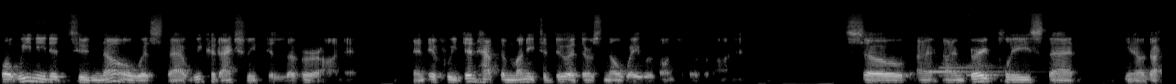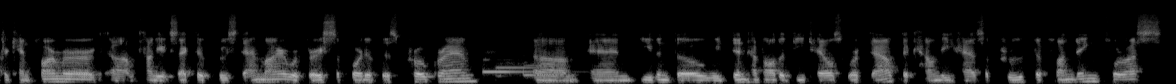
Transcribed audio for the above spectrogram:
what we needed to know was that we could actually deliver on it. And if we didn't have the money to do it, there's no way we're going to deliver on it. So I, am very pleased that, you know, Dr. Ken Farmer, um, County Executive Bruce Dammeier were very supportive of this program. Um, and even though we didn't have all the details worked out, the county has approved the funding for us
